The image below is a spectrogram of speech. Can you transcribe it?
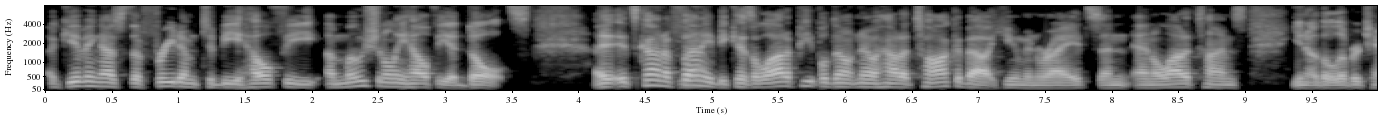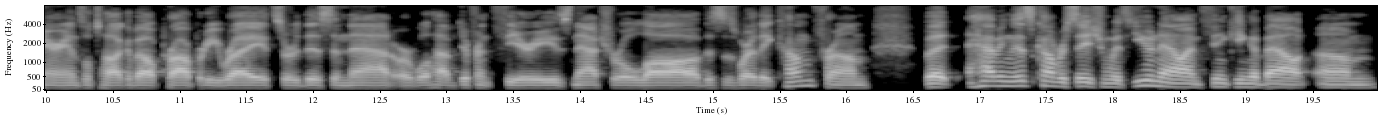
giving us the freedom to be healthy, emotionally healthy adults. It's kind of Yeah. funny because a lot of people don't know how to talk about human rights, and and a lot of times, you know, the libertarians will talk about property rights or this and that, or we'll have different theories, natural law. This is where they come from. But having this conversation with you now, I'm thinking about. Um,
